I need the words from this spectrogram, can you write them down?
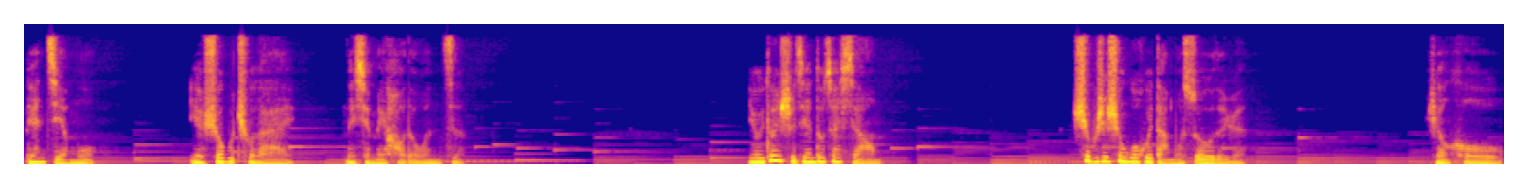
连节目也说不出来那些美好的文字。有一段时间都在想，是不是生活会打磨所有的人？然后，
